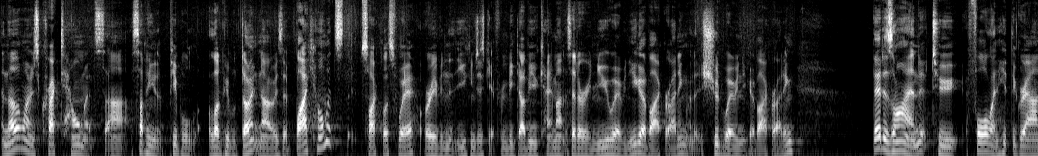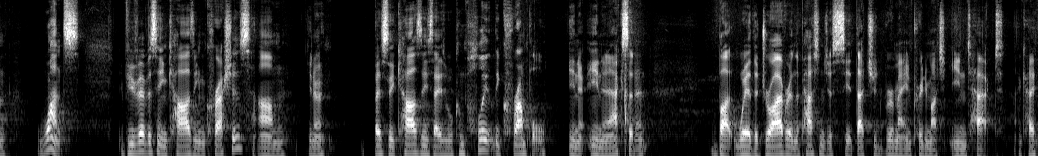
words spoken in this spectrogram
another one is cracked helmets. Uh, something that people, a lot of people don't know is that bike helmets that cyclists wear, or even that you can just get from Big W, Kmart, etc., and you wear when you go bike riding, or that you should wear when you go bike riding, they're designed to fall and hit the ground once. If you've ever seen cars in crashes, um, you know, basically cars these days will completely crumple in, a, in an accident, but where the driver and the passengers sit, that should remain pretty much intact, okay?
